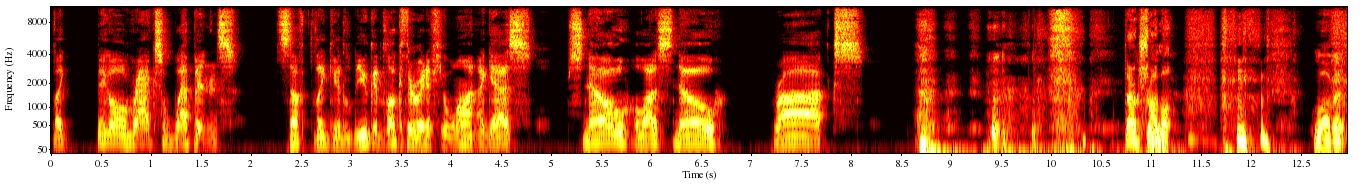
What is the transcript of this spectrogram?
like big old racks of weapons. Stuff like you you could look through it if you want. I guess snow, a lot of snow, rocks. Dark trouble. Love it.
